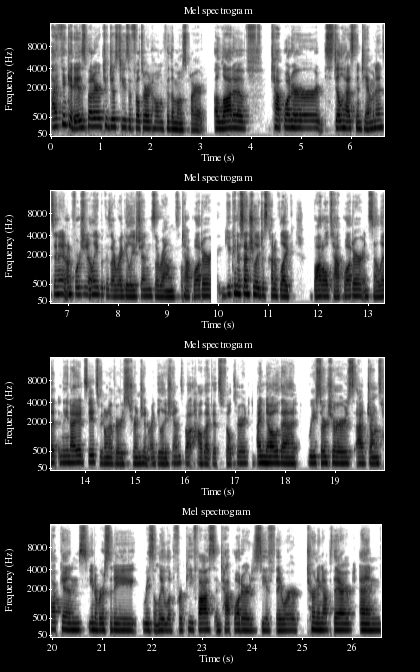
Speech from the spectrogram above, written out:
I think it is better to just use a filter at home for the most part. A lot of tap water still has contaminants in it, unfortunately, because our regulations around tap water, you can essentially just kind of like bottle tap water and sell it in the United States. We don't have very stringent regulations about how that gets filtered. I know that researchers at Johns Hopkins University recently looked for PFAS in tap water to see if they were turning up there. And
